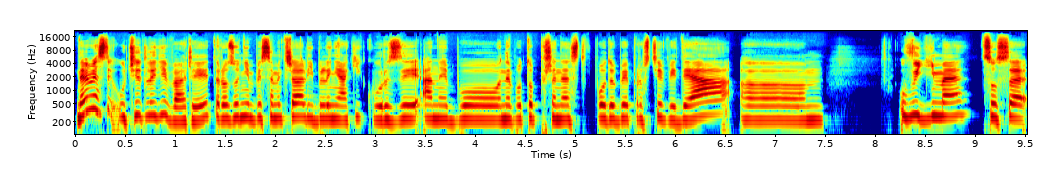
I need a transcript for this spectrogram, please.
Nevím, jestli učit lidi vařit, rozhodně by se mi třeba líbily nějaký kurzy, anebo, nebo to přenést v podobě prostě videa. Um, uvidíme, co se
